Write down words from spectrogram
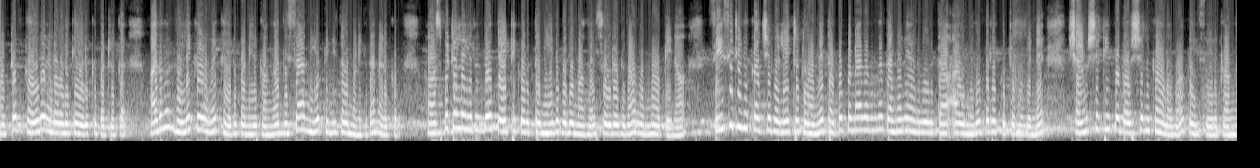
மட்டும் கைது நடவடிக்கை எடுக்கப்பட்டிருக்கு. அதுவும் வெள்ளிக்கிழமை கைது பண்ணியிருக்காங்க. விசாரணையை திங்கட்கிழமை மணிக்கு தான் நடக்கும். ஹாஸ்பிட்டல்ல இருந்து பேட்டி கொடுத்த நீதிபதி மகன் சொல்றதுதான் உண்மை அப்படின்னா சிசிடிவி காட்சி வெளியிட்டிருக்கலாமே. தப்பு பண்ணாதவங்க தண்டனை அனுபவித்தா அது மிகப்பெரிய குற்றம் அப்படின்னு ஷன் ஷெட்டி இப்போ தர்ஷனுக்கு அளவா பேசியிருக்காங்க.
